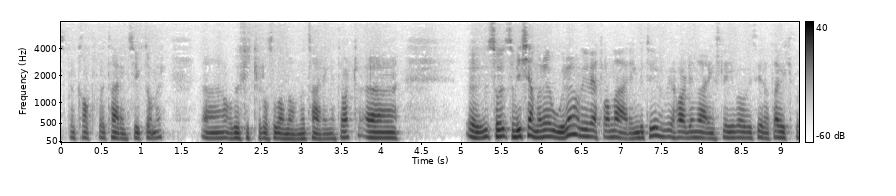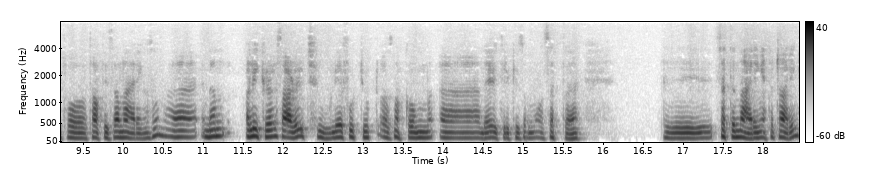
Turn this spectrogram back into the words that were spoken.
som ble kalt for tæringssykdommer. Og du fikk vel også da navnet tæring etter hvert. Uh, så, så, vi kjenner det ordet, og vi vet hva næring betyr. Vi har det i næringsliv, og vi sier at det er viktig å få tatt i seg næring og sånn. men allikevel så er det utrolig fort gjort å snakke om det uttrykket som å sette, sette næring etter tæring.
